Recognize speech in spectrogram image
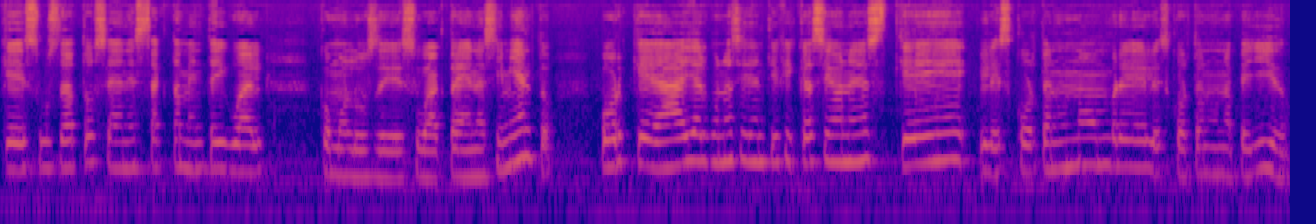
que sus datos sean exactamente igual como los de su acta de nacimiento, porque hay algunas identificaciones que les cortan un nombre, les cortan un apellido.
